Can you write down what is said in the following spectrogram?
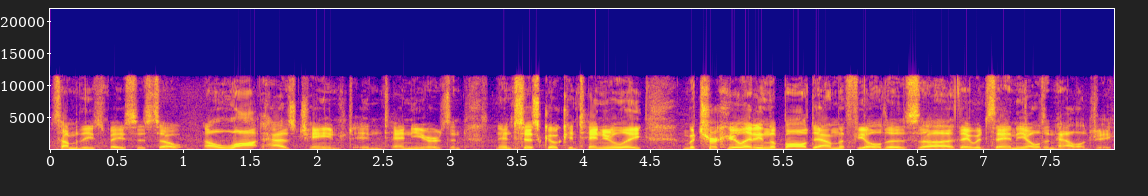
some of these spaces, so a lot has changed in 10 years, and, and Cisco continually matriculating the ball down the field, as they would say in the old analogy.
